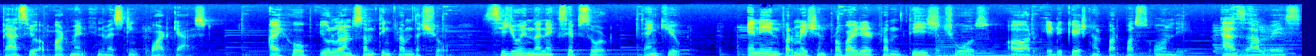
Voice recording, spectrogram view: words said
Passive Apartment Investing Podcast. I hope you learned something from the show. See you in the next episode. Thank you. Any information provided from these shows are educational purpose only. As always,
